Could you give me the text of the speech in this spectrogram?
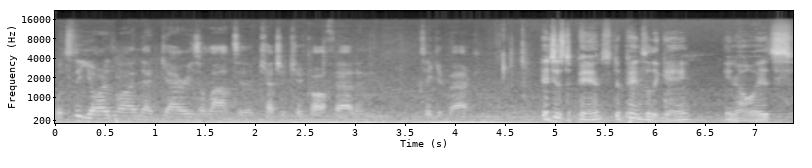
What's the yard line that Gary's allowed to catch a kickoff at and take it back? It just depends. Depends on the game. You know, it's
